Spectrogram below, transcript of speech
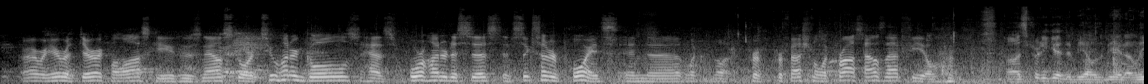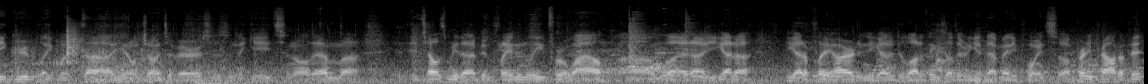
All right, we're here with Derek Malawsky, who's now scored 200 goals, has 400 assists, and 600 points in uh, pro professional lacrosse. How's that feel? well, it's pretty good to be able to be in an elite group like with uh, you know John Tavares and the Gaits and all them. Uh, it, it, tells me that I've been playing in the league for a while, um, but uh, you gotta you gotta play hard and you gotta do a lot of things out there to get that many points. So I'm pretty proud of it.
